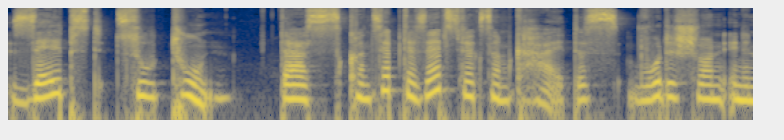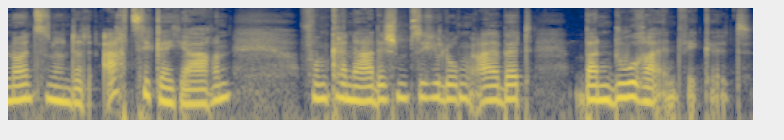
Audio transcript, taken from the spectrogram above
selbst zu tun. Das Konzept der Selbstwirksamkeit, das wurde schon in den 1980er Jahren vom kanadischen Psychologen Albert Bandura entwickelt.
